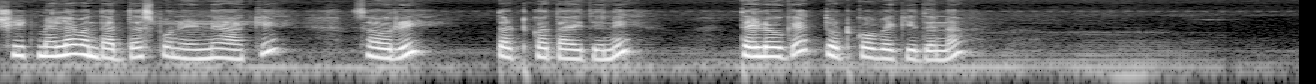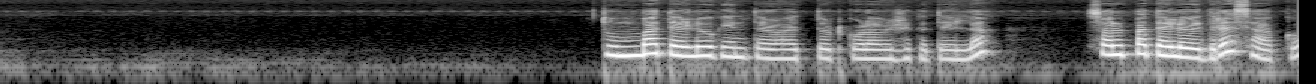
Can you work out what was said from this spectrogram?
ಶೀಟ್ ಮೇಲೆ ಒಂದು ಅರ್ಧ ಸ್ಪೂನ್ ಎಣ್ಣೆ ಹಾಕಿ ಸೌರಿ ತಟ್ಕೋತಾ ಇದ್ದೀನಿ. ತೆಳುಗೆ ತೊಟ್ಕೋಬೇಕು ಇದನ್ನು. ತುಂಬ ತೆಳುಗೆ ಅಂತ ತೊಟ್ಕೊಳ್ಳೋ ಅವಶ್ಯಕತೆ ಇಲ್ಲ. ಸ್ವಲ್ಪ ತೆಳು ಇದ್ದರೆ ಸಾಕು.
